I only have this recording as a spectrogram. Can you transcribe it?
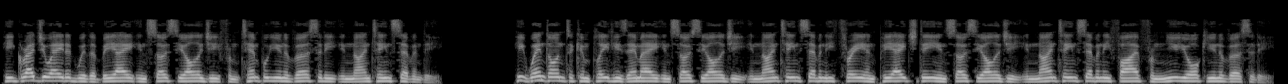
He graduated with a BA in sociology from Temple University in 1970. He went on to complete his MA in Sociology in 1973 and PhD in Sociology in 1975 from New York University.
